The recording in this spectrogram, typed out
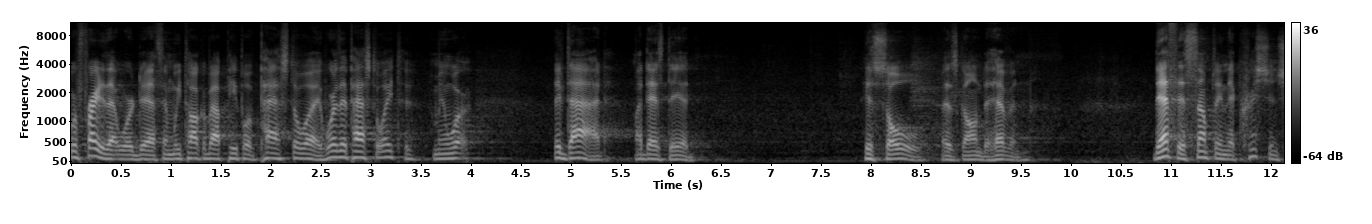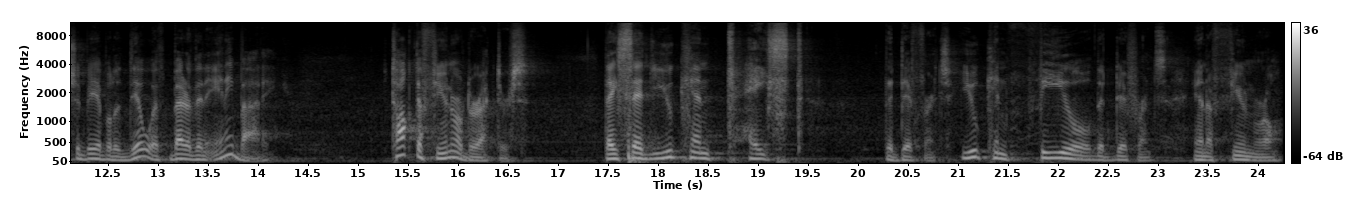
we're afraid of that word death, and we talk about people who have passed away. Where they passed away to? I mean, where, they've died. My dad's dead. His soul has gone to heaven. Death is something that Christians should be able to deal with better than anybody. Talk to funeral directors. They said you can taste the difference, you can feel the difference in a funeral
